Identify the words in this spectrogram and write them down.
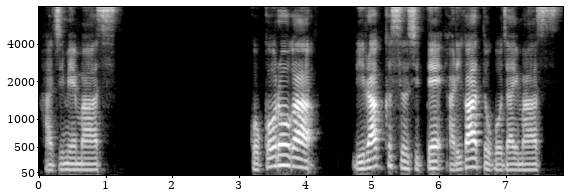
始めます。 心がリラックスしてありがとうございます。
